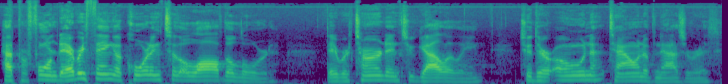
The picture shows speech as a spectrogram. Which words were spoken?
had performed everything according to the law of the Lord, they returned into Galilee to their own town of Nazareth.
